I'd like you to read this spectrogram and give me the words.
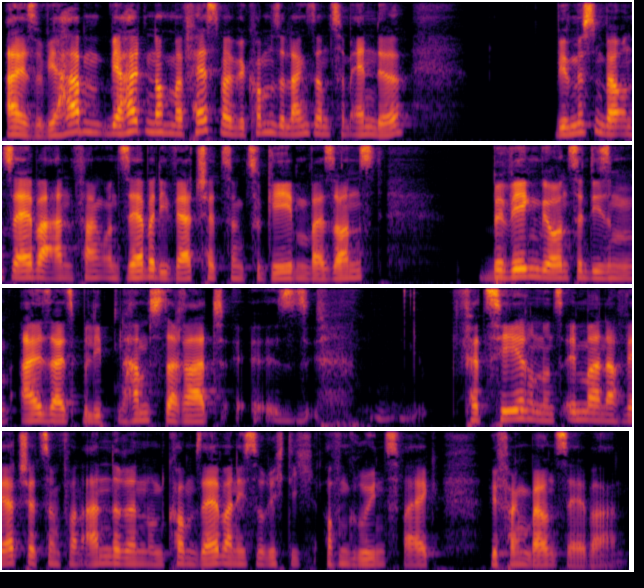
Also, wir haben, wir halten nochmal fest, weil wir kommen so langsam zum Ende. Wir müssen bei uns selber anfangen, uns selber die Wertschätzung zu geben, weil sonst bewegen wir uns in diesem allseits beliebten Hamsterrad, äh, verzehren uns immer nach Wertschätzung von anderen und kommen selber nicht so richtig auf den grünen Zweig. Wir fangen bei uns selber an.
